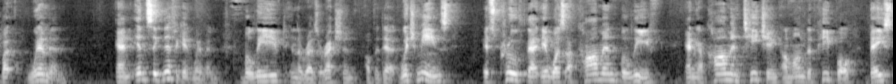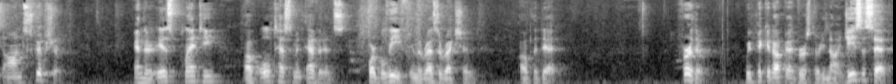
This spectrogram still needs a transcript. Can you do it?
but women and insignificant women believed in the resurrection of the dead, which means it's proof that it was a common belief and a common teaching among the people based on Scripture. And there is plenty of Old Testament evidence for belief in the resurrection of the dead. Further, we pick it up at verse 39. Jesus said,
